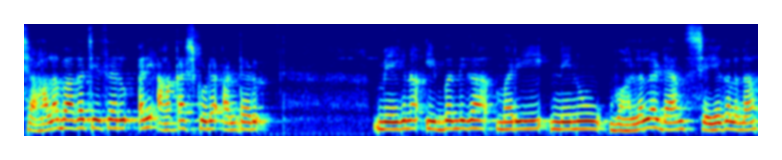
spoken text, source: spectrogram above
చాలా బాగా చేశారు అని ఆకాష్ కూడా అంటాడు. మేఘన ఇబ్బందిగా మరి నేను వాళ్ళలా డ్యాన్స్ చేయగలనా?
